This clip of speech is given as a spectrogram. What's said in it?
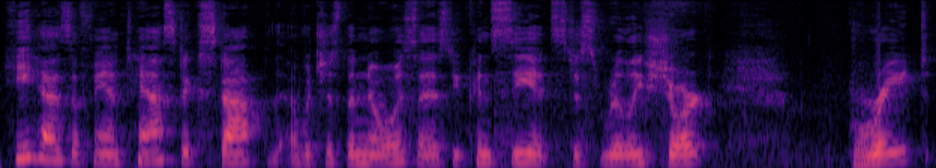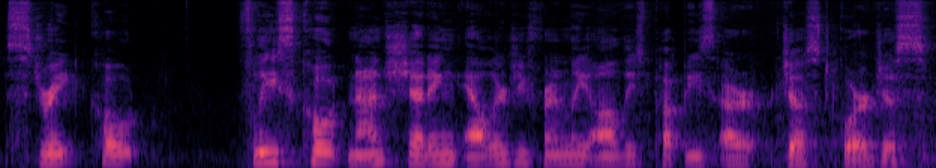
He has a fantastic stop, which is the nose. As you can see, it's just really short. Great straight coat, fleece coat, non-shedding, allergy-friendly. All these puppies are just gorgeous.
